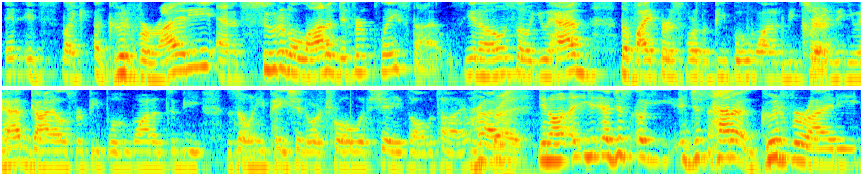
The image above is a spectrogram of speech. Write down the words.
It, it's like a good variety and it suited a lot of different play styles, you know. So you had the Vipers for the people who wanted to be Sure. crazy. You had Guiles for people who wanted to be zony patient or troll with shades all the time, right? Right. You know, it it just oh, it just had a good variety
